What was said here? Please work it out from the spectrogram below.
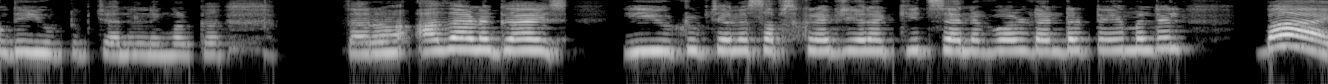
പുതിയ യൂട്യൂബ് ചാനൽ നിങ്ങൾക്ക് തരാം അതാണ് ഗൈസ് ഈ യൂട്യൂബ് ചാനൽ സബ്സ്ക്രൈബ് ചെയ്യാൻ കിഡ്സ് ആൻഡ് വേൾഡ് എന്റർടൈൻമെന്റിൽ ബൈ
